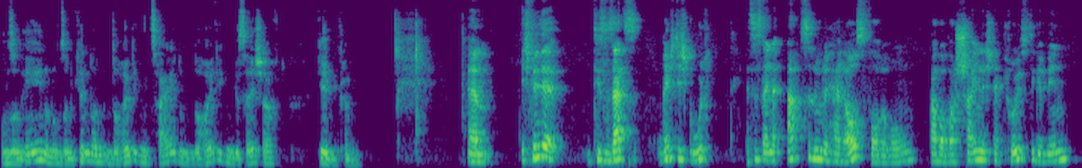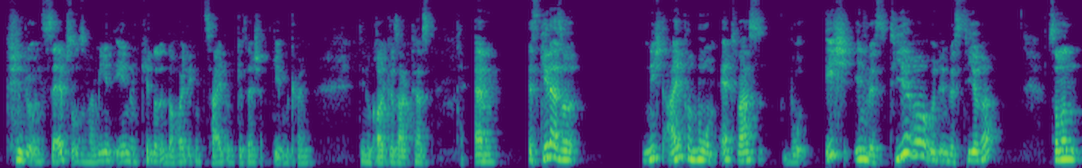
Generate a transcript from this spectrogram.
unseren Ehen und unseren Kindern in der heutigen Zeit und in der heutigen Gesellschaft geben können. Ähm, ich finde diesen Satz richtig gut. Es ist eine absolute Herausforderung, aber wahrscheinlich der größte Gewinn, den wir uns selbst, unseren Familien, Ehen und Kindern in der heutigen Zeit und Gesellschaft geben können, den du gerade gesagt hast. Ähm, es geht also nicht einfach nur um etwas, wo ich investiere und investiere, sondern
